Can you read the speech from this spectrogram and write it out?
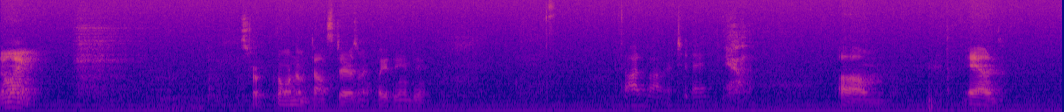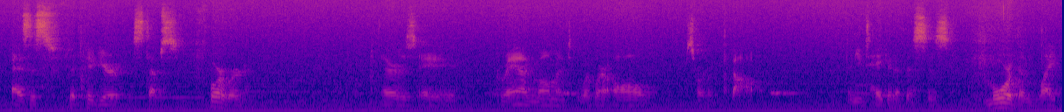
Annoying. Start throwing them downstairs when I play and D. Thought about it today. Yeah. Um, and as this figure steps forward, there is a grand moment where, where all sort of bow, and you take it that this is more than like,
